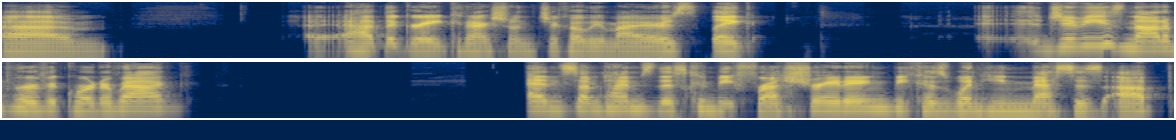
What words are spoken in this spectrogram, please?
Um, eh, had the great connection with Jakobi Meyers. Like, eh, Jimmy is not a perfect quarterback, and sometimes this can be frustrating because when he messes up,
